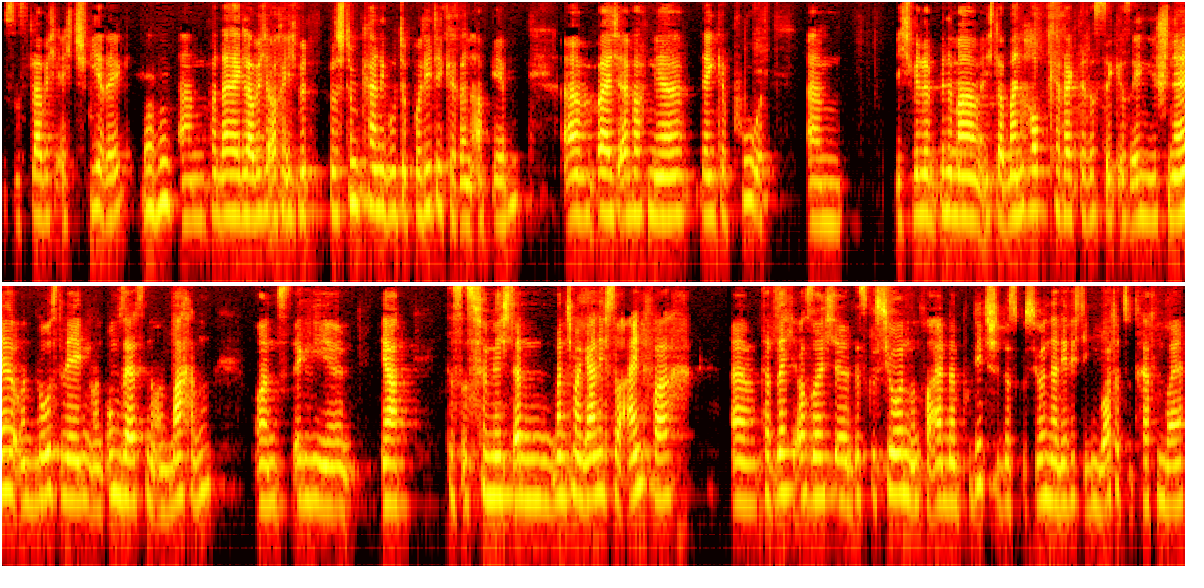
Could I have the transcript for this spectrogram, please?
ist es, glaube ich, echt schwierig. Mhm. Ähm, von daher glaube ich auch, ich würde bestimmt keine gute Politikerin abgeben, ähm, weil ich einfach mir denke, puh, ähm, ich will, bin immer, ich glaube, meine Hauptcharakteristik ist irgendwie schnell und loslegen und umsetzen und machen. Und irgendwie, ja, das ist für mich dann manchmal gar nicht so einfach, ähm, tatsächlich auch solche Diskussionen und vor allem dann politische Diskussionen, da die richtigen Worte zu treffen, weil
